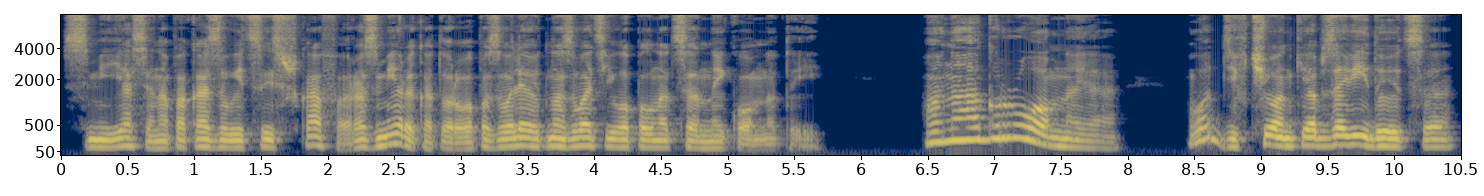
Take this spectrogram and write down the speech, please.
Смеясь, она показывается из шкафа, размеры которого позволяют назвать его полноценной комнатой. «Она огромная! Вот девчонки обзавидуются!»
